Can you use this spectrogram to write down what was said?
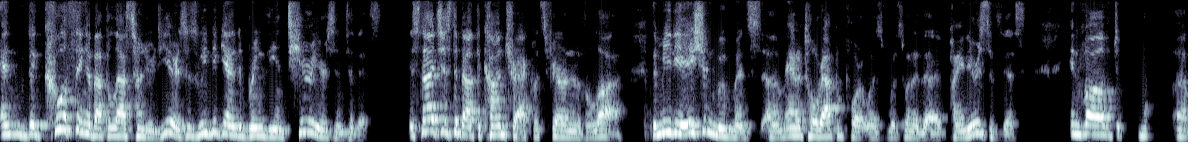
and the cool thing about the last hundred years is we began to bring the interiors into this. It's not just about the contract, what's fair under the law. The mediation movements, um, Anatole Rapoport was, was one of the pioneers of this, involved, uh,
